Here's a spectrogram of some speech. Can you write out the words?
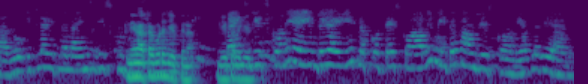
కాదు ఇట్లా ఇట్లా లైన్స్ గీసుకుంటా నేను అట్ట కూడా చెప్పిన గీతలు లైన్స్ గీత గీసుకొని అవి ఉంటాయి అవి ఇట్లా కొట్టేసుకోవాలి మీతో కౌంట్ చేసుకోవాలి అట్లా చేయాలి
